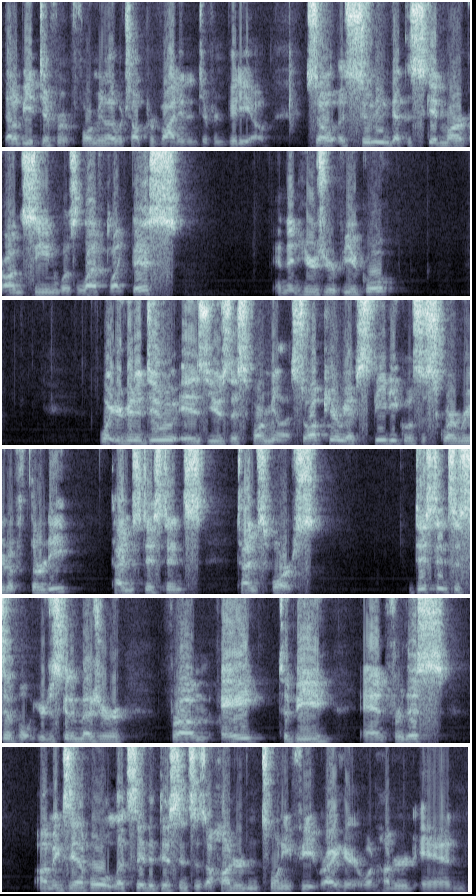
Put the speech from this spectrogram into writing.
That'll be a different formula which I'll provide in a different video. So assuming that the skid mark on scene was left like this, and then here's your vehicle, what you're going to do is use this formula. So up here we have speed equals the square root of 30 times distance times force. Distance is simple. You're just going to measure from A to B. And for this um, example, let's say the distance is 120 feet right here. 120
